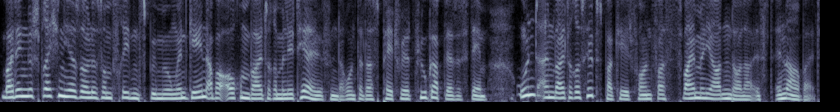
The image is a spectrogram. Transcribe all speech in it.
Bei den Gesprächen hier soll es um Friedensbemühungen gehen, aber auch um weitere Militärhilfen, darunter das Patriot Flugabwehrsystem. Und ein weiteres Hilfspaket von fast zwei Milliarden Dollar ist in Arbeit.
